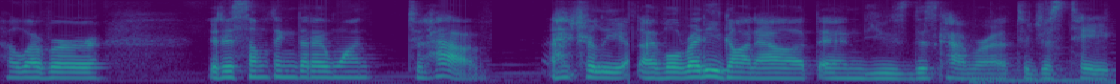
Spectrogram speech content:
However, it is something that I want to have. Actually, I've already gone out and used this camera to just take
